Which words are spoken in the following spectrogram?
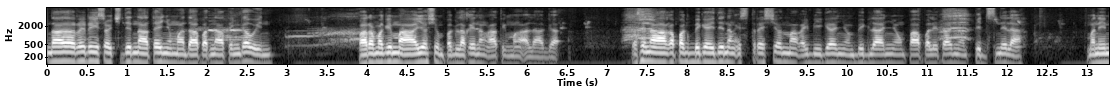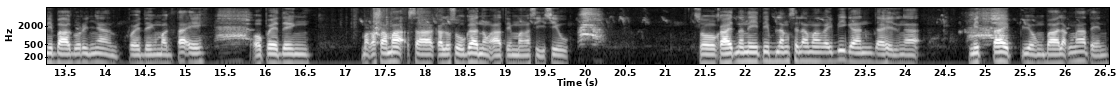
na-research din natin yung mga dapat nating gawin. para maging maayos yung paglaki ng ating mga alaga. Kasi nakakapagbigay din ng stress yun mga kaibigan, yung biglaan yung papalitan yung feeds nila. Maninibago rin yan. Pwedeng magtae o pwedeng makasama sa kalusugan ng ating mga sisiw. So kahit na native lang sila mga kaibigan dahil nga meat type yung balak natin,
